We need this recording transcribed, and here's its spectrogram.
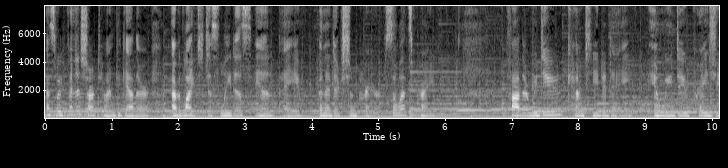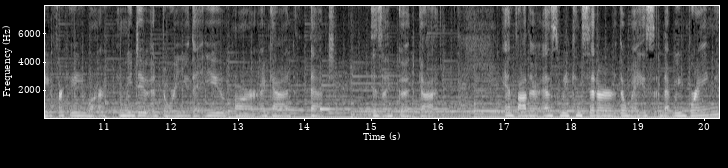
As we finish our time together, I would like to just lead us in a benediction prayer. So let's pray. Father, we do come to you today and we do praise you for who you are, and we do adore you that you are a God that is a good God. And Father, as we consider the ways that we bring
